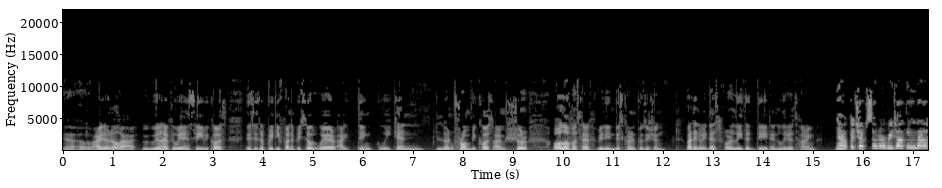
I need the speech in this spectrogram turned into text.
Yeah, oh, oh, I don't know, I, I- we'll have to wait and see because this is a pretty fun episode where I think we can learn from because I'm sure all of us have been in this current position. But anyway, that's for a later date and a later time. now, which episode are we talking about?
